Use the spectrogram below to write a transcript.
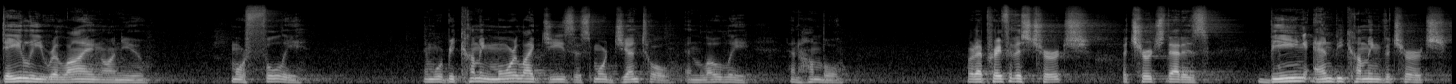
daily relying on you more fully. And we're becoming more like Jesus, more gentle and lowly and humble. Lord, I pray for this church, a church that is being and becoming the church.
